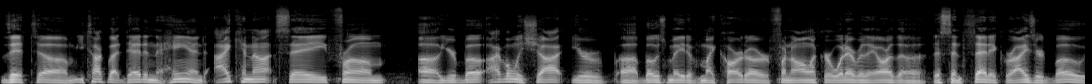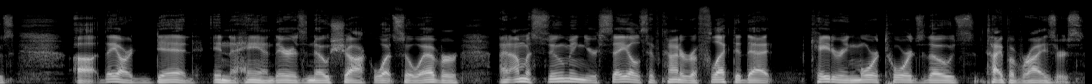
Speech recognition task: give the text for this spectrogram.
that um, you talk about dead in the hand I cannot say from uh, your bow. I've only shot your uh, bows made of micarta or phenolic or whatever they are, the the synthetic risered bows. Uh, they are dead in the hand. There is no shock whatsoever, and I'm assuming your sales have kind of reflected that, catering more towards those type of risers.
